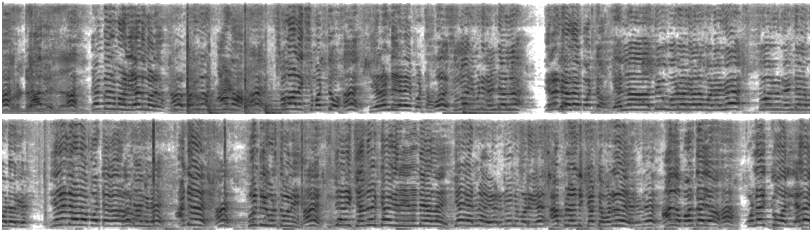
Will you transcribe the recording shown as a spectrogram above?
ஆ, புரட்டா யாரு? இருக்குதா? எம்பெருமான் ஏழுமலை ஆமா. சோழலைக்கு மட்டும் இரண்டு இலை போட்டான். ஓ சுமார் இப்படி ரெண்டு இலை. இரண்டு இலை போட்டோம் எல்லாத்துக்கும் ஒரு ஒரு இலை போட்டாங்க. சுமார் ரெண்டு இலை போட்டாங்க. இரண்டு இலை போட்டாங்க. போட்டாங்களே. அடே பூட்டி கொடுத்தவனே. எனக்கு எதற்காக இரண்டு இலை? ஏன் என்ன போடுங்க அப்படின்னு கேட்ட உடனே அதை பார்த்தாயா? உனக்கு ஒரு இலை.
